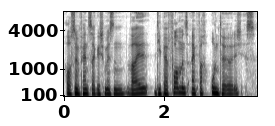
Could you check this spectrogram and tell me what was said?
aus dem Fenster geschmissen, weil die Performance einfach unterirdisch ist.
